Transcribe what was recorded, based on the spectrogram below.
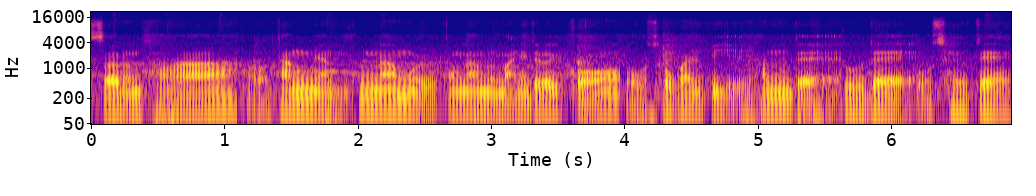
썰은 파, 어, 당면, 콩나물, 콩나물 많이 들어있고, 어, 소갈비 한 대, 두 대, 어, 세 대,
